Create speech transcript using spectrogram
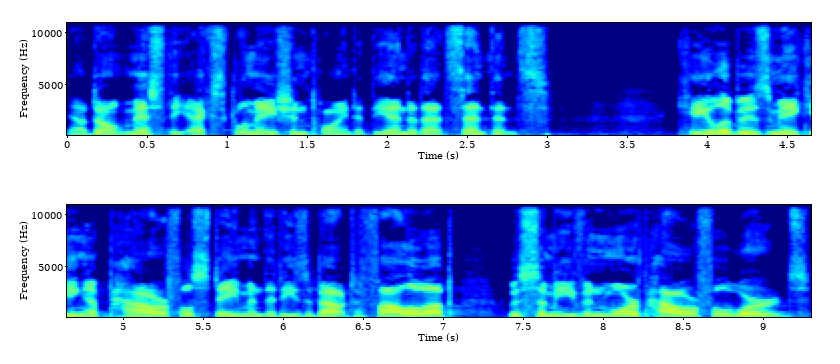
Now, don't miss the exclamation point at the end of that sentence. Caleb is making a powerful statement that he's about to follow up with some even more powerful words.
